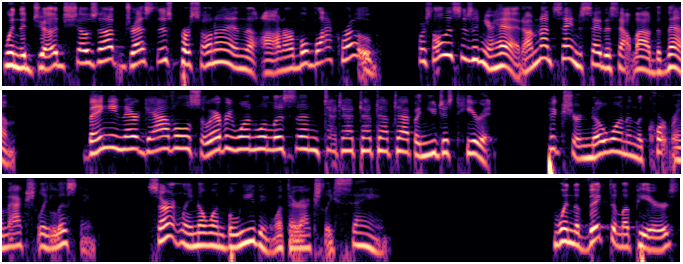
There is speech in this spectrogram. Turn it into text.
When the judge shows up, dress this persona in the honorable black robe. Of course, all this is in your head. I'm not saying to say this out loud to them. Banging their gavel so everyone will listen, tap, tap, tap, tap, tap, and you just hear it. Picture no one in the courtroom actually listening. Certainly no one believing what they're actually saying. When the victim appears,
